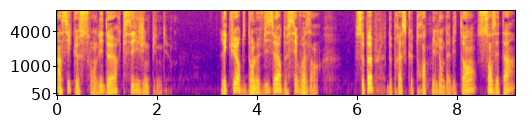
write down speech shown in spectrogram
ainsi que son leader Xi Jinping. Les Kurdes dans le viseur de ses voisins. Ce peuple de presque 30 millions d'habitants, sans État,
